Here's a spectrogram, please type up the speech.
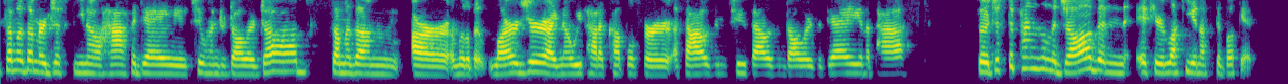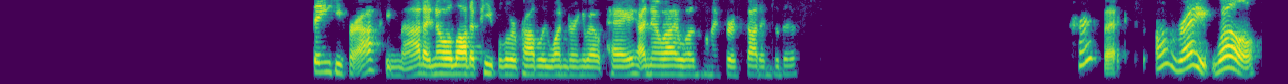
some of them are just you know half a day $200 jobs some of them are a little bit larger i know we've had a couple for a thousand two thousand dollars a day in the past so it just depends on the job and if you're lucky enough to book it thank you for asking that. I know a lot of people were probably wondering about pay. I know I was when I first got into this. Perfect. All right. Well,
